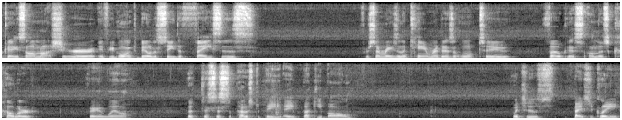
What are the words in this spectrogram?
Okay, so I'm not sure if you're going to be able to see the faces. For some reason the camera doesn't want to focus on this color very well. But this is supposed to be a buckyball, which is basically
